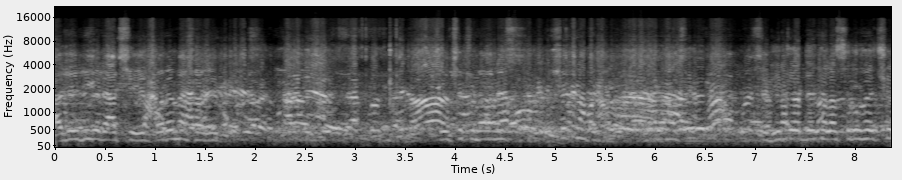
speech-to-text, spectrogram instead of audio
আজের বিকেট আছে পরে না সরে দ্বিতীয়ার্ধের খেলা শুরু হয়েছে।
